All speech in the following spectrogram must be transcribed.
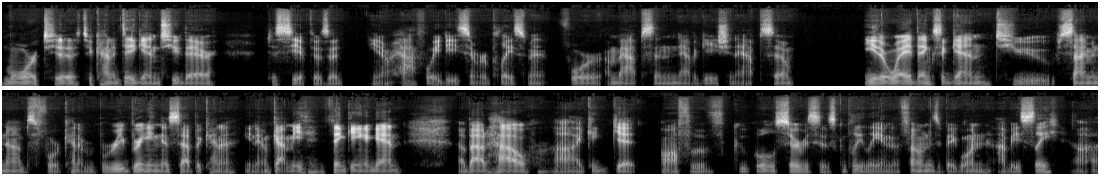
more to to kind of dig into there to see if there's a you know halfway decent replacement for a maps and navigation app. So either way, thanks again to Simon Knobs for kind of rebringing this up. It kind of you know got me thinking again about how uh, I could get off of Google services completely, and the phone is a big one, obviously, uh,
